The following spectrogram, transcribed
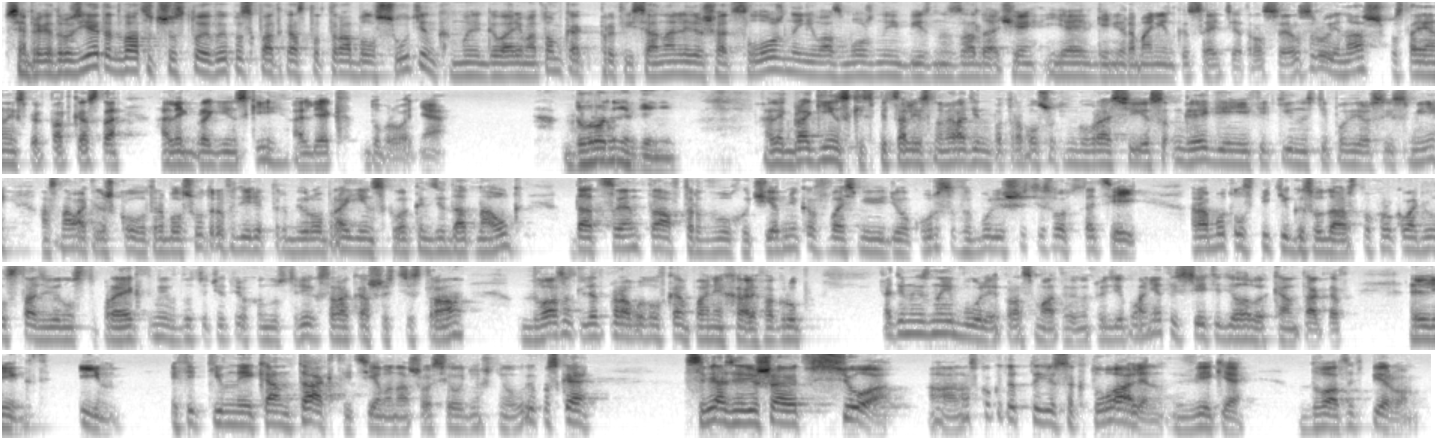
Всем привет, друзья! Это 26-й выпуск подкаста «Траблшутинг». Мы говорим о том, как профессионально решать сложные и невозможные бизнес-задачи. Я Евгений Романенко, сайт Tetrasales.ru и наш постоянный эксперт подкаста Олег Брагинский. Олег, доброго дня! Доброго дня, Евгений! Олег Брагинский, специалист номер один по траблшутингу в России, СНГ, гений эффективности по версии СМИ, основатель школы траблшутеров и директор бюро Брагинского, кандидат наук, доцент, автор двух учебников, восьми видеокурсов и более 600 статей – Работал в пяти государствах, руководил 190 проектами в 23 индустриях 46 стран, 20 лет проработал в компаниях Альфа Групп. Один из наиболее просматриваемых людей планеты – сети деловых контактов LinkedIn. Эффективные контакты – тема нашего сегодняшнего выпуска. Связи решают все. А насколько этот тезис актуален в веке 21?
